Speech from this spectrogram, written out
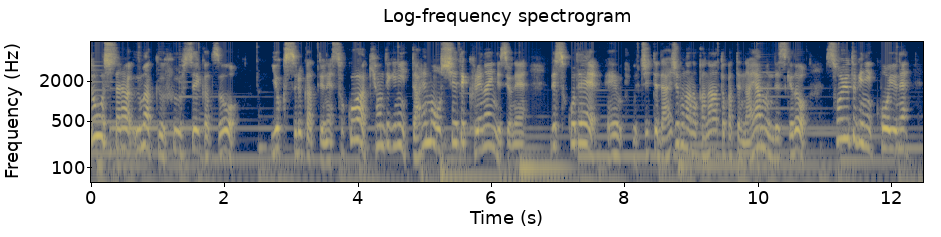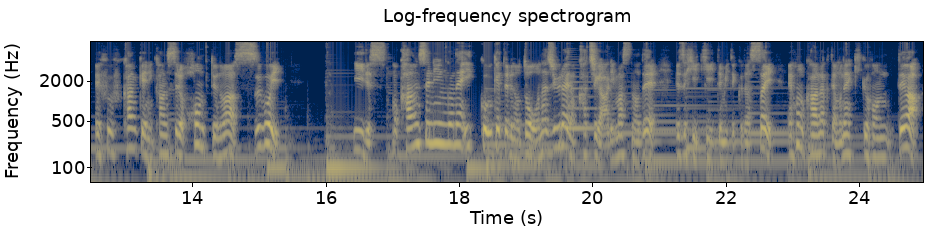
どうしたらうまく夫婦生活を良くするかっていうねそこは基本的に誰も教えてくれないんですよねでそこで、えうちって大丈夫なのかなとかって悩むんですけどそういう時にこういうね、夫婦関係に関する本っていうのはすごいいいです。もうカウンセリングね、1個受けてるのと同じぐらいの価値がありますので、えぜひ聞いてみてください。本買わなくてもね、聞く本では、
